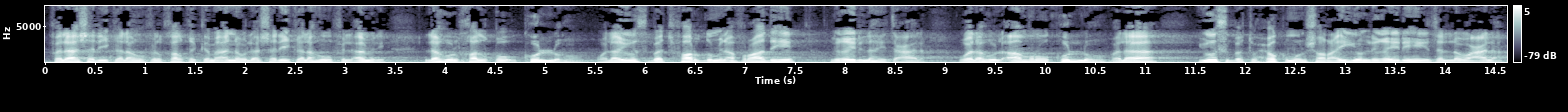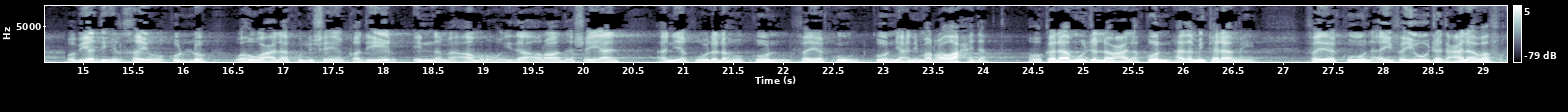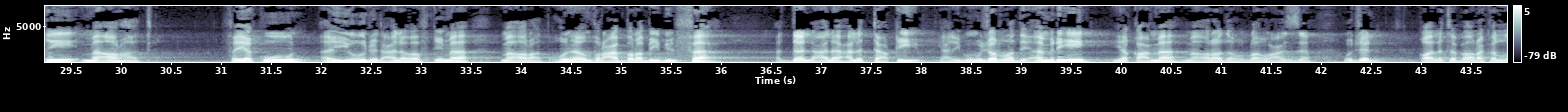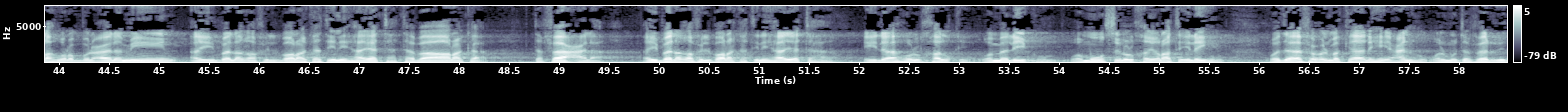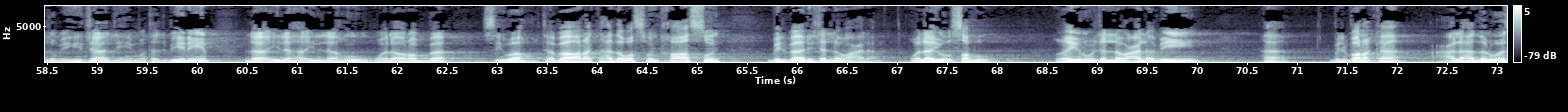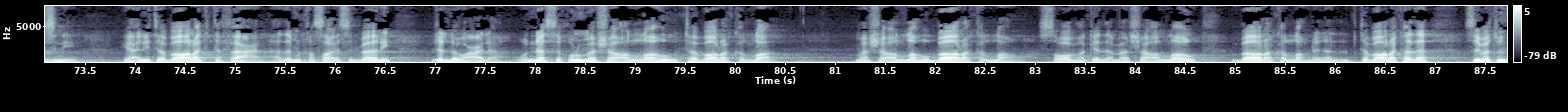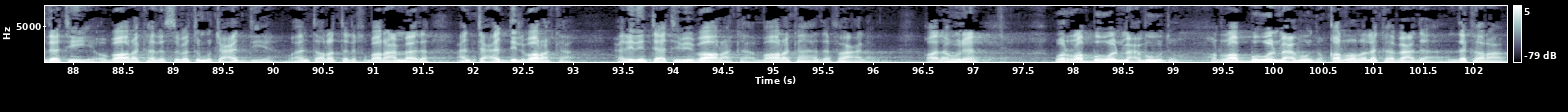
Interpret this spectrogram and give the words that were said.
فلا شريك له في الخلق كما أنه لا شريك له في الأمر. له الخلق كله ولا يثبت فرد من أفراده لغير الله تعالى. وله الأمر كله فلا يثبت حكم شرعي لغيره جل وعلا. وبيده الخير كله وهو على كل شيء قدير. إنما أمره إذا أراد شيئا أن يقول له كن فيكون. كن يعني مرة واحدة. هو كلامه جل وعلا. كن هذا من كلامه. فيكون أي فيوجد على وفق ما أراد. فيكون أي يوجد على وفق ما ما أراد. هنا انظر عبر به بالفاء. الدال على على التعقيب. يعني بمجرد أمره يقع ما ما أراده الله عز وجل. قال تبارك الله رب العالمين أي بلغ في البركة نهايتها. تبارك تفاعل. أي بلغ في البركة نهايتها إله الخلق ومليكهم وموصل الخيرات إليهم ودافع المكاره عنه والمتفرد بإيجادهم وتدبيرهم لا إله إلا هو ولا رب سواه. تبارك هذا وصف خاص بالباري جل وعلا ولا يوصف غيره جل وعلا به بالبركة على هذا الوزن. يعني تبارك تفاعل هذا من خصائص الباري جل وعلا. والناس يقولون ما شاء الله تبارك الله. ما شاء الله بارك الله. الصواب هكذا. ما شاء الله بارك الله لنا. تبارك هذا صفة ذاتية وبارك هذه صفة متعدية. وأنت أردت الإخبار عن ماذا؟ عن تعدي البركة. حينئذ تأتي بباركة. باركة هذا فاعل. قال هنا والرب هو المعبود. الرب هو المعبود. قرر لك بعد ذكر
